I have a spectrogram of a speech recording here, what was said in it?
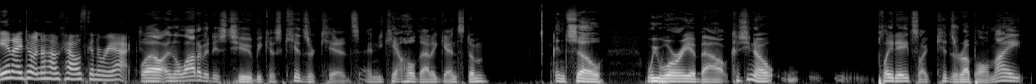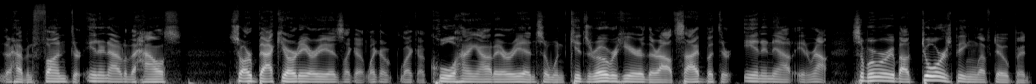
and I don't know how Cal's going to react. Well, and a lot of it is too because kids are kids, and you can't hold that against them. And so we worry about because you know play dates like kids are up all night, they're having fun, they're in and out of the house. So our backyard area is like a like a like a cool hangout area, and so when kids are over here, they're outside, but they're in and out, in and out. So we're worried about doors being left open,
